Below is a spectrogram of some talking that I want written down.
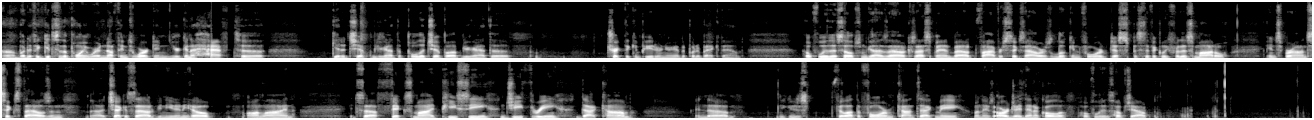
uh, but if it gets to the point where nothing's working, you're going to have to get a chip. You're going to have to pull the chip up. You're going to have to trick the computer, and you're going to have to put it back down. Hopefully, this helps some guys out because I spent about five or six hours looking for it just specifically for this model, Inspiron 6000. Uh, check us out if you need any help online. It's uh, fixmypcg3.com, and uh, you can just fill out the form, contact me. My name is RJ Denicola. Hopefully, this helps you out.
